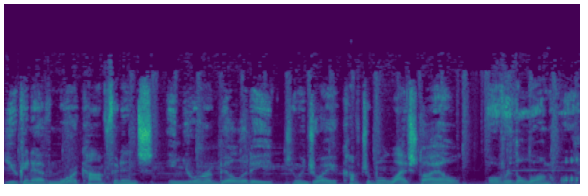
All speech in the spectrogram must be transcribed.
you can have more confidence in your ability to enjoy a comfortable lifestyle over the long haul.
